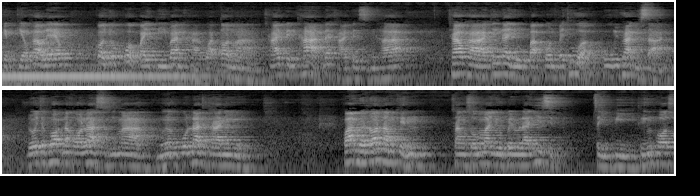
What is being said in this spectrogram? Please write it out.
เก็บเกี่ยวข้าวแล้ว ก็ยกพวกไปตีบ้านขากวาดต้อนมา ใช้เป็นทาสและขายเป็นสินค้า ชาวขาจึงได้อยู่ปะปนไปทั่วภูมิภาคอีสาน โดยเฉพาะนครราชสีมา เมืองอุบลราชธานี ความเดือดร้อนลำเข็นสั่งสมมาอยู่เป็นเวลา 4 ปี ถึงพศ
